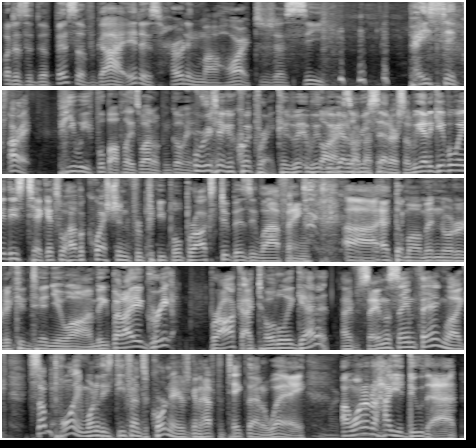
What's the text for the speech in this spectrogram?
but as a defensive guy, it is hurting my heart to just see basic All right. Pee Wee football plays wide open. Go ahead. We're going to take a quick break because we, we, Sorry, got to reset ourselves. We got to give away these tickets. We'll have a question for people. Brock's too busy laughing uh, at the moment in order to continue on. But I agree. Brock, I totally get it. I'm saying the same thing. Like, at some point, one of these defensive coordinators is going to have to take that away. I want to know how you do that.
